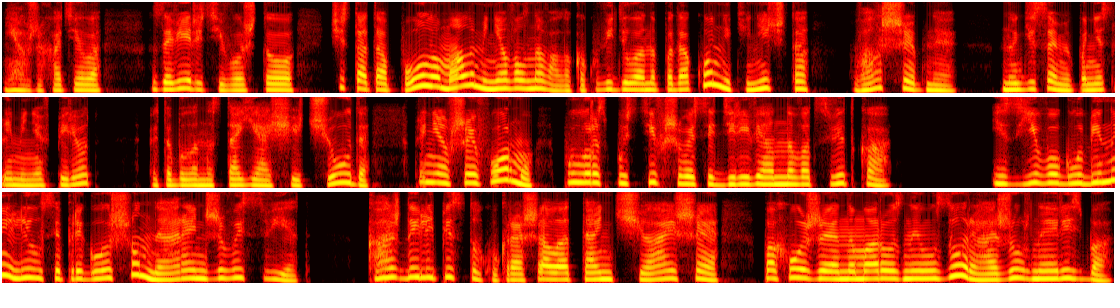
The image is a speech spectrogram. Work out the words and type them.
Я уже хотела заверить его, что чистота пола мало меня волновала, как увидела на подоконнике нечто волшебное. Ноги сами понесли меня вперед. Это было настоящее чудо, принявшее форму полураспустившегося деревянного цветка. Из его глубины лился приглушенный оранжевый свет. Каждый лепесток украшала тончайшая, похожая на морозные узоры, ажурная резьба.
